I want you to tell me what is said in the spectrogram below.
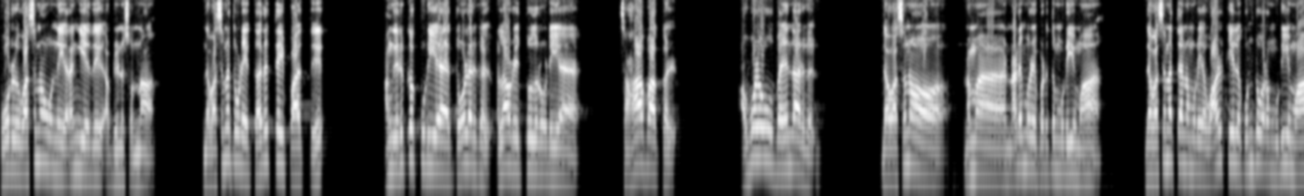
ஒரு வசனம் ஒன்று இறங்கியது அப்படின்னு சொன்னால் இந்த வசனத்துடைய கருத்தை பார்த்து அங்கே இருக்கக்கூடிய தோழர்கள் அல்லாவுடைய தூதருடைய சஹாபாக்கள் அவ்வளவு பயந்தார்கள். இந்த வசனம் நம்ம நடைமுறைப்படுத்த முடியுமா? இந்த வசனத்தை நம்முடைய வாழ்க்கையில் கொண்டு வர முடியுமா?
